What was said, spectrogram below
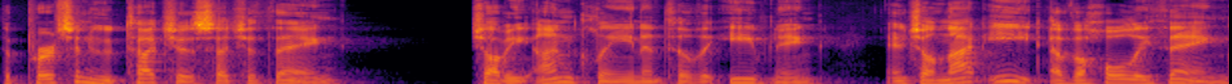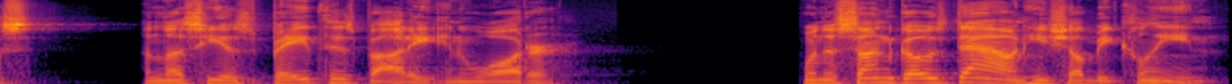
the person who touches such a thing shall be unclean until the evening, and shall not eat of the holy things, unless he has bathed his body in water. When the sun goes down, he shall be clean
